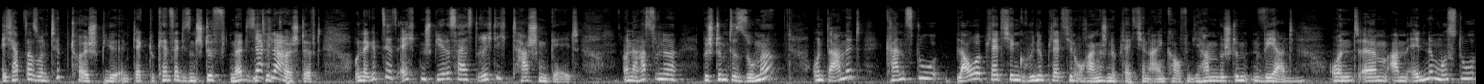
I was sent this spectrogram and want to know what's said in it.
Ich habe da so ein Tipptoy-Spiel entdeckt. Du kennst ja diesen Stift, ne? Diesen Ja. Tipptoy-Stift. Und da gibt's jetzt echt ein Spiel, das heißt richtig Taschengeld. Und da hast du eine bestimmte Summe und damit kannst du blaue Plättchen, grüne Plättchen, orangene Plättchen einkaufen. Die haben einen bestimmten Wert. Und ähm, am Ende musst du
